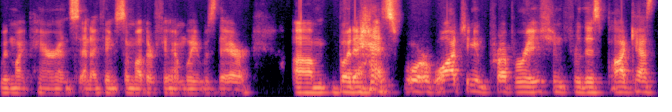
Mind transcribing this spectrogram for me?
with my parents, and I think some other family was there. Um, but as for watching in preparation for this podcast,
